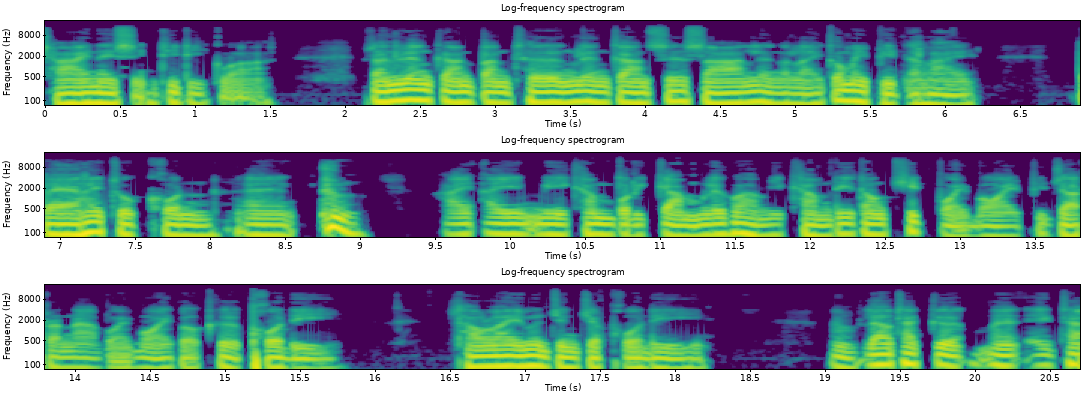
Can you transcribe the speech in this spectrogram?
ใช้ในสิ่งที่ดีกว่าดังนั้นเรื่องการปันเทิง เรื่องการซื้อสารเรื่องอะไรก็ไม่ผิดอะไร แต่ให้ทุกคน ให้ให้มีคำบริกรรม หรือว่ามีคำที่ต้องคิดบ่อยๆ พิจารณาบ่อยๆ ก็คือพอดีเท่าไรมันจึงจะพอดี แล้วถ้าเกิดถ้า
